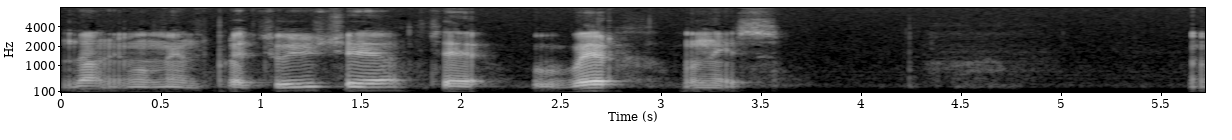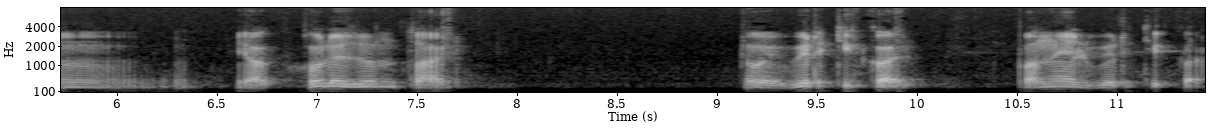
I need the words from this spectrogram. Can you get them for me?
в даний момент працююча, це вверх-вниз. Е, Як горизонталь. Ой, вертикаль. Панель вертикаль.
